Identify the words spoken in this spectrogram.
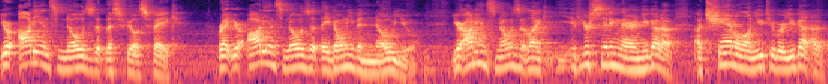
Your audience knows that this feels fake, right? Your audience knows that they don't even know you your audience knows that like if you're sitting there and you got a, a channel on YouTube or you got a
